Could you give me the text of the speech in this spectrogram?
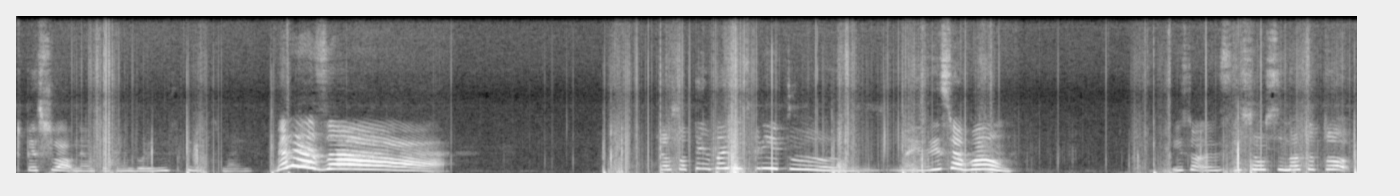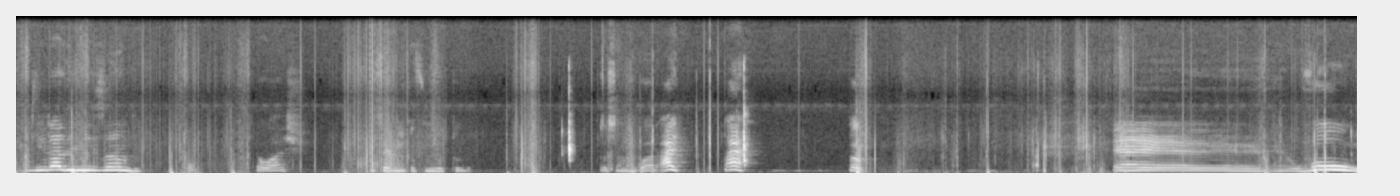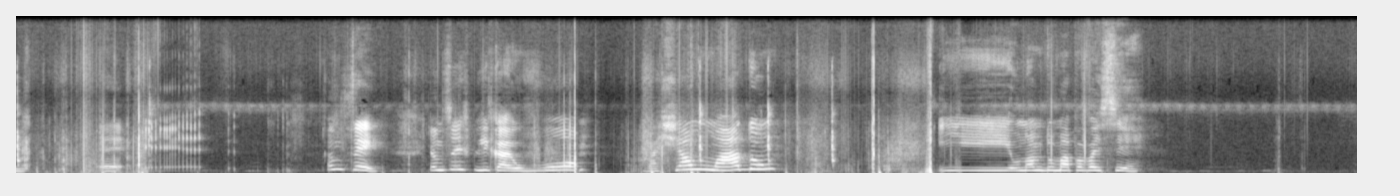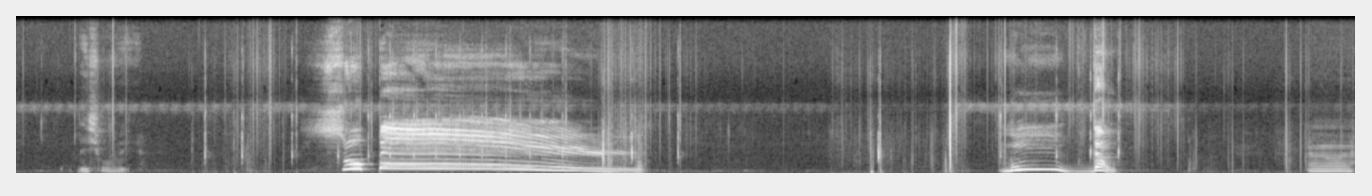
muito pessoal, né? Eu só tenho dois inscritos, mas. Beleza! Eu só tenho dois inscritos! Mas isso é bom! Isso, isso é um sinal que eu tô viralizando. Eu acho. Não sei, eu nunca fui no YouTube. Tô sendo agora. Ai! Ah! Oh. É... Eu vou... É... Eu não sei. Explicar. Eu vou baixar um addon e o nome do mapa vai ser... Deixa eu ver. Super! Mundão. Ah.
